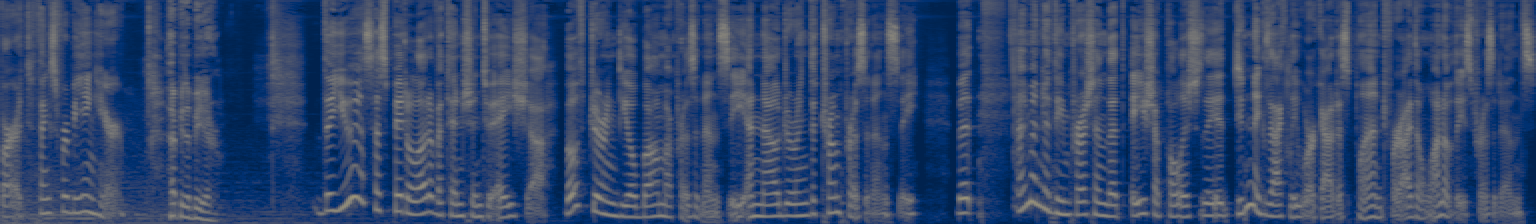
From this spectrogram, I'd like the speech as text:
Bart. Thanks for being here. Happy to be here. The US has paid a lot of attention to Asia, both during the Obama presidency and now during the Trump presidency. But I'm under the impression that Asia policy didn't exactly work out as planned for either one of these presidents.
